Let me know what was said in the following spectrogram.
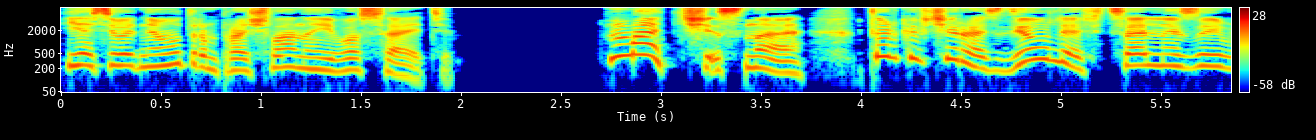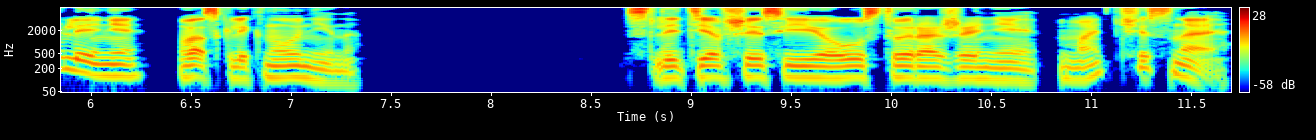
«Я сегодня утром прочла на его сайте». «Мать честная, только вчера сделали официальное заявление», — воскликнула Нина. Слетевшее с ее уст выражение «мать честная»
